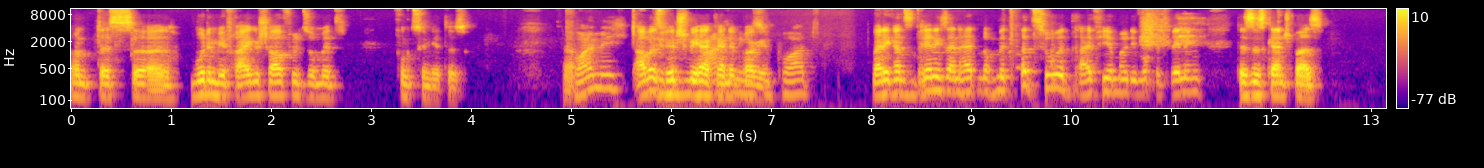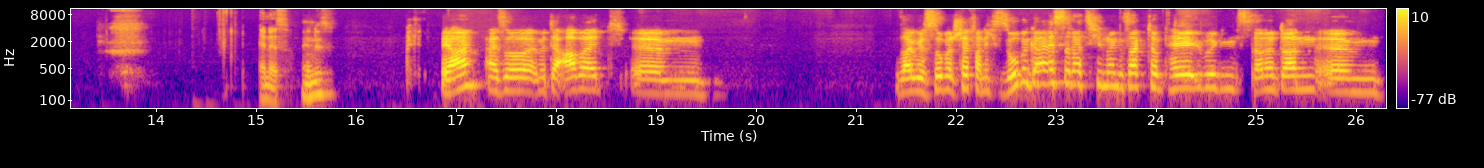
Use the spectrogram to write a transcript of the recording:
und das äh, wurde mir freigeschaufelt, somit funktioniert das. Ja. Freue mich. Aber es wird schwer, keine Frage. Support. Weil die ganzen Trainingseinheiten noch mit dazu, drei, viermal die Woche Training, das ist kein Spaß. Ennis. Ennis? Ja, also mit der Arbeit ähm, sagen wir es so, mein Chef war nicht so begeistert, als ich ihm dann gesagt habe, hey, übrigens, dann und dann ähm,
